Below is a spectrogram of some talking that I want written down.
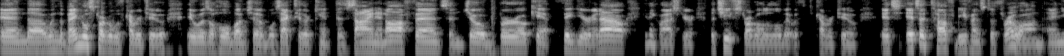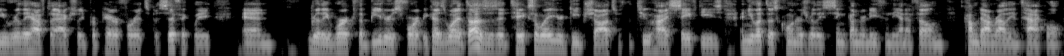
And uh, when the Bengals struggled with cover two, it was a whole bunch of, well, Zac Taylor can't design an offense and Joe Burrow can't figure it out. You think last year the Chiefs struggled a little bit with cover two. It's it's a tough defense to throw on, and you really have to actually prepare for it specifically. And really work the beaters for it because what it does is it takes away your deep shots with the two high safeties and you let those corners really sink underneath in the NFL and come down, rally, and tackle.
